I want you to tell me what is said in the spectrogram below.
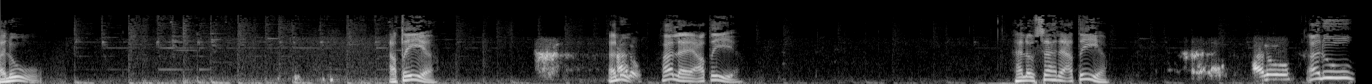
ألو. عطية. ألو. هلا يا عطية. هلا وسهلا عطية. ألو. ألو.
